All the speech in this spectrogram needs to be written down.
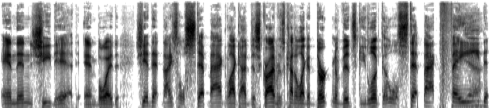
and then she did. And boy, she had that nice little step back, like I described. It was kind of like a Dirk Nowitzki look, that little step back fade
